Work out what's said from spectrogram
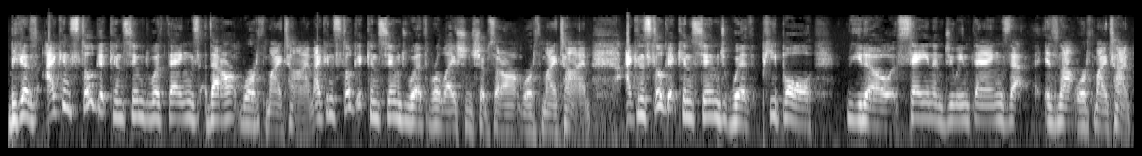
because I can still get consumed with things that aren't worth my time. I can still get consumed with relationships that aren't worth my time. I can still get consumed with people, you know, saying and doing things that is not worth my time.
